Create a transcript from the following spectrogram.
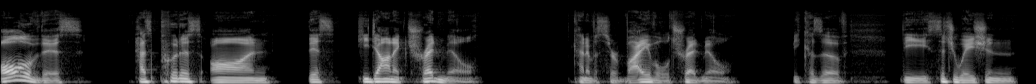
all of this has put us on this hedonic treadmill, kind of a survival treadmill because of the situation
